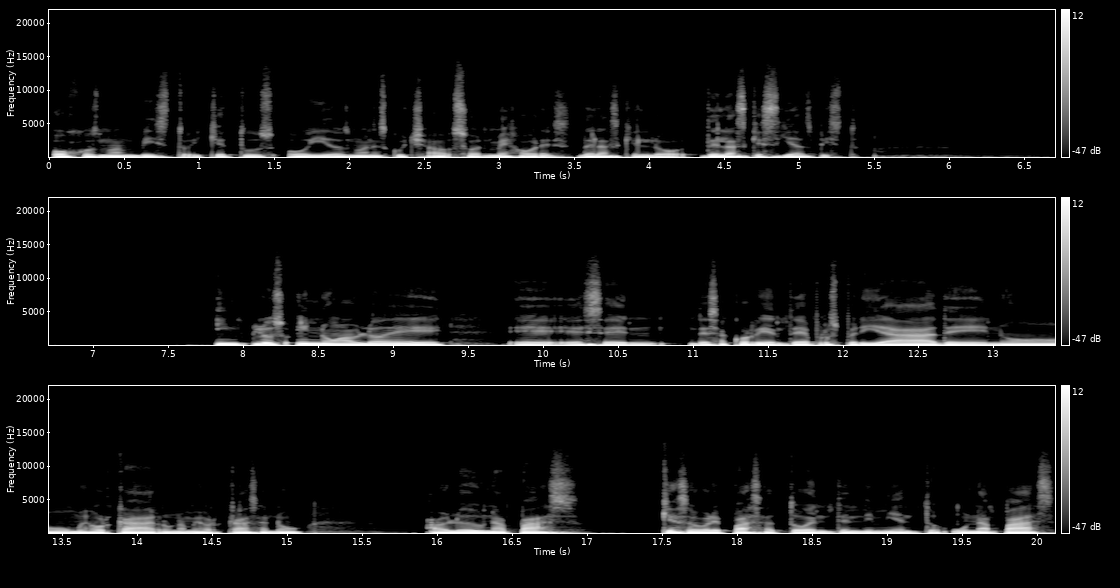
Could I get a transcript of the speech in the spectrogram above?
ojos no han visto y que tus oídos no han escuchado son mejores de las que, lo, de las que sí has visto. Incluso, y no hablo de, eh, de esa corriente de prosperidad, de no, un mejor carro, una mejor casa, no. Hablo de una paz que sobrepasa todo entendimiento, una paz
